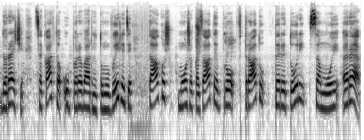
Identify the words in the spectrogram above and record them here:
До речі, ця карта у перевернутому вигляді також може казати про втрату територій самої РФ.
